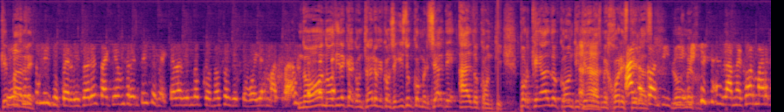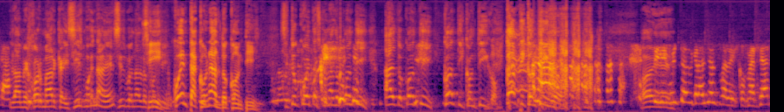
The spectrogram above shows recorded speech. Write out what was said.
Qué Sí, padre. justo mi supervisor está aquí enfrente y se me queda viendo con ojos de que voy a matar. No, no, dile que al contrario, que conseguiste un comercial de Aldo Conti. Porque Aldo Conti tiene las mejores Aldo telas. Conti, los sí. mejo- la mejor marca. la mejor marca. Y sí es buena, ¿eh? Sí es buena Aldo Sí, Conti. cuenta con Aldo Conti. Si tú cuentas con Aldo Conti, Aldo Conti, Conti contigo. Conti contigo. Oye, Sí, muchas gracias por el comercial.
